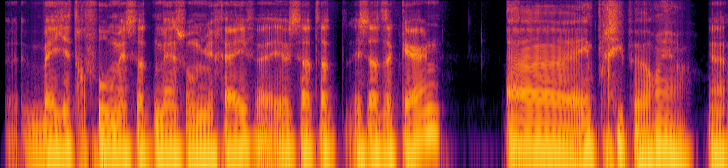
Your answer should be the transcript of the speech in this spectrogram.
een beetje het gevoel mist dat mensen om je geven. Is dat, dat, is dat de kern? Eh, in principe wel, ja. Ja.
